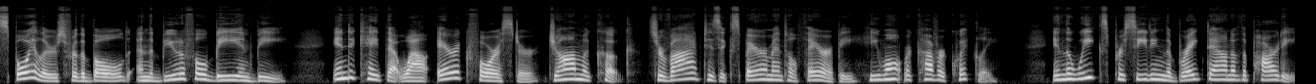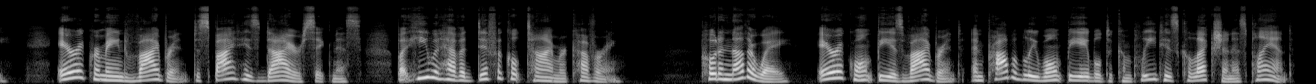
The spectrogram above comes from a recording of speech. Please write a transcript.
Spoilers for The Bold and the Beautiful B&B indicate that while Eric Forrester, John McCook, survived his experimental therapy, he won't recover quickly. In the weeks preceding the breakdown of the party, Eric remained vibrant despite his dire sickness, but he would have a difficult time recovering. Put another way, Eric won't be as vibrant and probably won't be able to complete his collection as planned,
